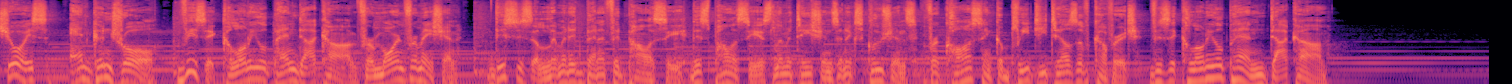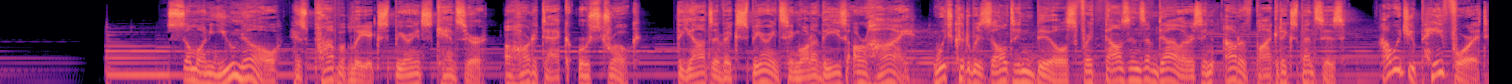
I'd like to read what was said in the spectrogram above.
choice, and control. Visit colonialpenn.com for more information. This is a limited benefit policy. This policy has limitations and exclusions. For costs and complete details of coverage, visit colonialpenn.com. Someone you know has probably experienced cancer, a heart attack, or stroke. The odds of experiencing one of these are high, which could result in bills for thousands of dollars in out of pocket expenses. How would you pay for it?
